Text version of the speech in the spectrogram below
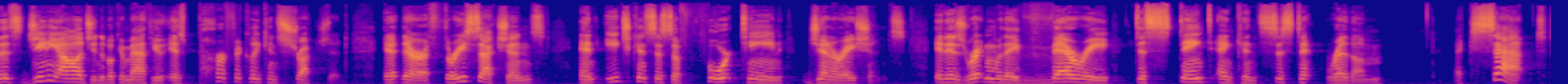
this genealogy in the book of Matthew is perfectly constructed. It, there are three sections, and each consists of 14 generations. It is written with a very distinct and consistent rhythm, except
